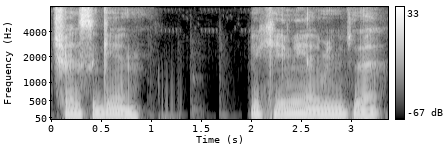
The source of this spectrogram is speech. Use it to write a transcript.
Try this again. Are you kidding me? I didn't mean to do that.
